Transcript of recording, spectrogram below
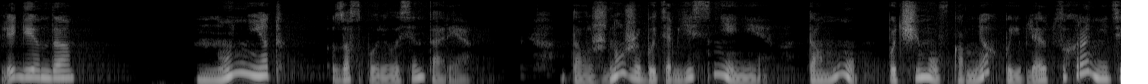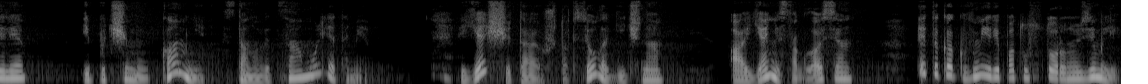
легенда". "Ну нет", заспорила Синтария. "Должно же быть объяснение тому, почему в камнях появляются хранители и почему камни становятся амулетами". Я считаю, что все логично. А я не согласен. Это как в мире по ту сторону земли.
